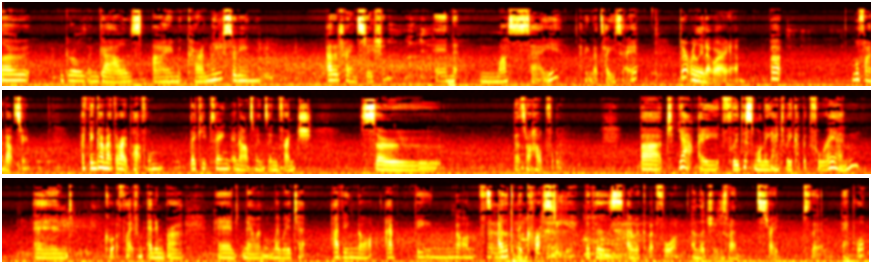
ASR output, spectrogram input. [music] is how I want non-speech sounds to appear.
Hello girls and gals. I'm currently sitting at a train station in Marseille. I think that's how you say it. Don't really know where I am, but we'll find out soon. I think I'm at the right platform. They keep saying announcements in French, so that's not helpful. But yeah, I flew this morning. I had to wake up at 4 a.m. and caught a flight from Edinburgh and now I'm on my way to Avignon. Avignon. So I look a bit crusty because I woke up at four and literally just went straight to the airport.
